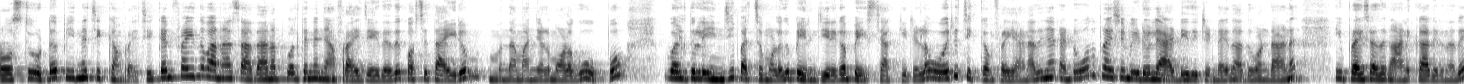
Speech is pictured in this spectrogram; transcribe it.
റോസ്റ്റും ഇട്ട് പിന്നെ ചിക്കൻ ഫ്രൈ ചിക്കൻ ഫ്രൈ എന്ന് പറഞ്ഞാൽ സാധാരണ പോലെ തന്നെ ഞാൻ ഫ്രൈ ചെയ്തത്. കുറച്ച് തൈരും മഞ്ഞൾ മുളകും ഉപ്പും വെളുത്തുള്ളി ഇഞ്ചി പച്ചമുളക് പെരിഞ്ചീരകം പേസ്റ്റ് ആക്കിയിട്ടുള്ള ഒരു ചിക്കൻ ഫ്രൈ ആണ്. അത് ഞാൻ രണ്ട് മൂന്ന് പ്രാവശ്യം വീഡിയോയിൽ ആഡ് ചെയ്തിട്ടുണ്ടായിരുന്നു. അതുകൊണ്ടാണ് ഈ പ്രൈസ് അത് കാണിക്കാതിരുന്നത്.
